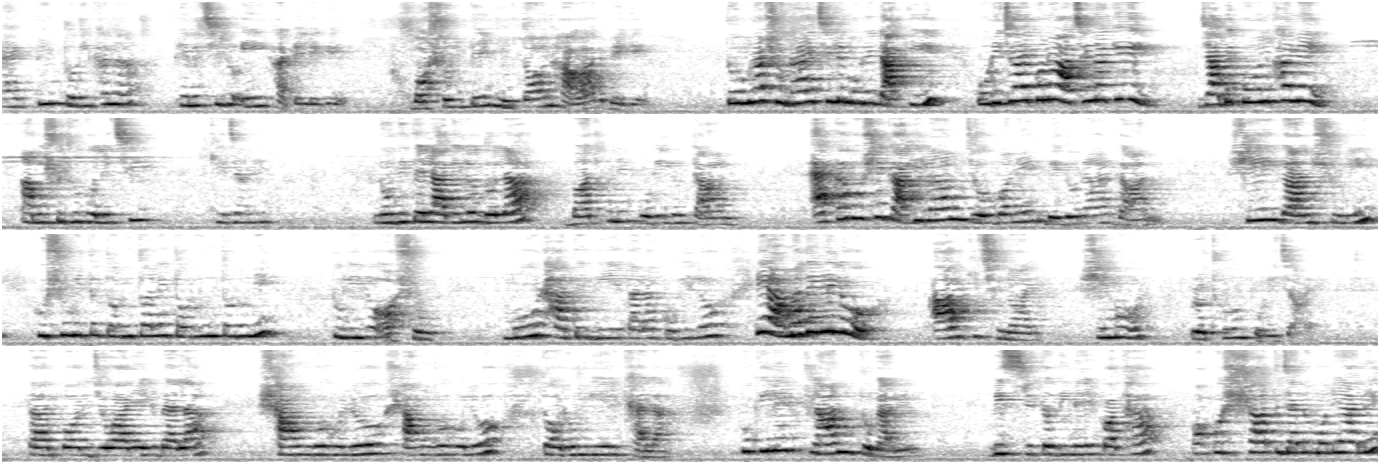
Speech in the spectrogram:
একদিন তরিখানা থেমেছিল এই ঘাটে লেগে বসন্তের নূতন হাওয়ার বেগে। তোমরা সুধায় ছিলে মোরে ডাকি, পরিচয় কোনো আছে নাকি? যাবে কোনখানে? আমি শুধু বলেছি, কে জানে? নদীতে লাগিল দোলা, বাঁধনে পড়িল টান। একা বসে গাহিলাম যৌবনের বেদনার গান। সেই গান শুনি কুসুমিত তরুতলে তরুণ তরুণী তুলিল অশোক মোর হাতে দিয়ে তারা কহিল, এ আমাদেরই লোক। আর কিছু নয়, সে মোর প্রথম পরিচয়। তারপর জোয়ারের বেলা, সাঙ্গ হলো সাঙ্গ হলো তরঙ্গের খেলা কোকিলের ক্লান্ত গানে। বিস্তৃত দিনের কথা অকস্মাৎ যেন মনে আনে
